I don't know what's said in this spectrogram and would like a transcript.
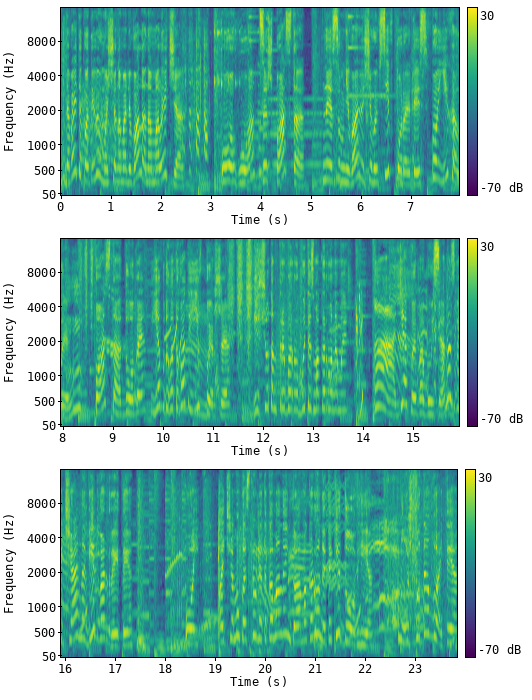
давайте подивимося, що намалювала нам малеча. Ого, це ж паста. Не сумніваюся, що ви всі впораєтесь. Поїхали. Паста, добре. Я буду готувати її вперше. І що там треба робити з макаронами? А, дякую, бабуся. Ну, звичайно, відварити. Ой, а чому каструля така маленька, а макарони такі довгі? Ну ж, подавайте.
